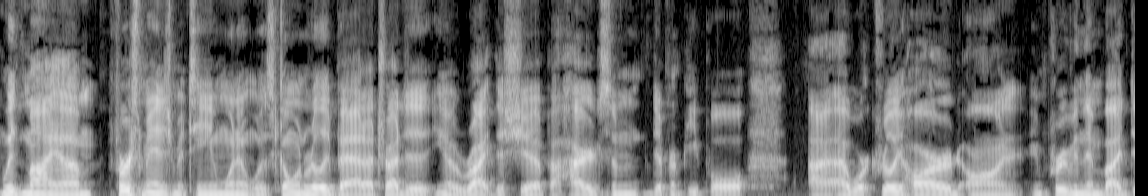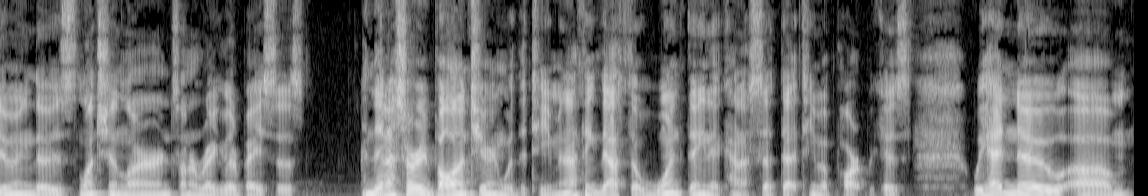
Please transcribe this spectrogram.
With my um, first management team, when it was going really bad, I tried to you know right the ship. I hired some different people. I, I worked really hard on improving them by doing those lunch and learns on a regular basis. And then I started volunteering with the team, and I think that's the one thing that kind of set that team apart because we had no um,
